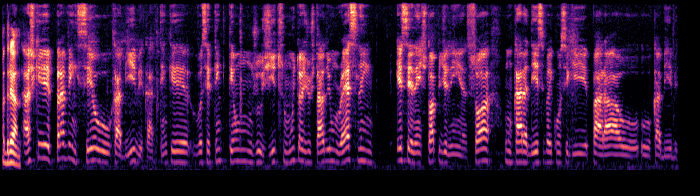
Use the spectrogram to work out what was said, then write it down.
Adriano. Acho que pra vencer o Khabib, cara, tem que você tem que ter um jiu-jitsu muito ajustado e um wrestling excelente, top de linha. Só um cara desse vai conseguir parar o, o Khabib.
